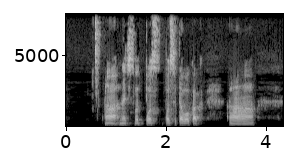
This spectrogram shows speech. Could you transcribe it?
а, значит, вот пос, после того, как а,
